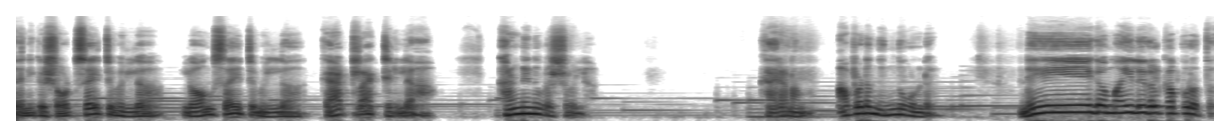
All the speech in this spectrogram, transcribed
തനിക്ക് ഷോർട്ട് സൈറ്റുമില്ല ലോങ് സൈറ്റുമില്ല കാട്രാക്റ്റ് ഇല്ല കണ്ണിന് പ്രശ്നമില്ല. കാരണം അവിടെ നിന്നുകൊണ്ട് അനേക മൈലുകൾക്കപ്പുറത്ത്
